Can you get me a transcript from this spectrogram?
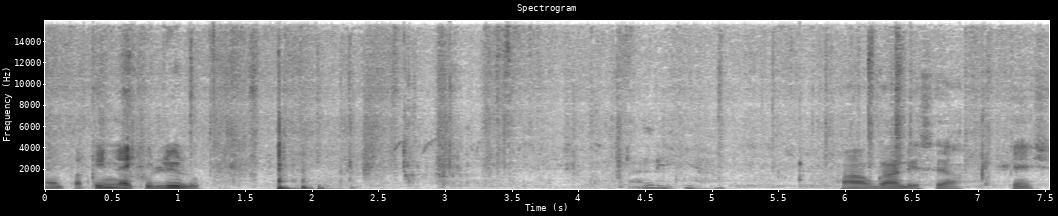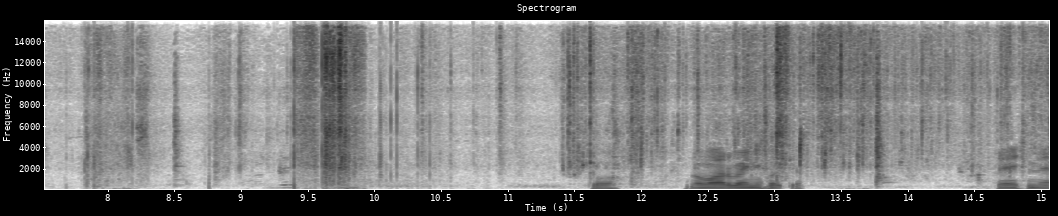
એમ પાકી નાખ્યું લીલું. હા, ગાંડી છે આ ભેંસ. તો નવારવાની હોય કે? ભેંસને?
